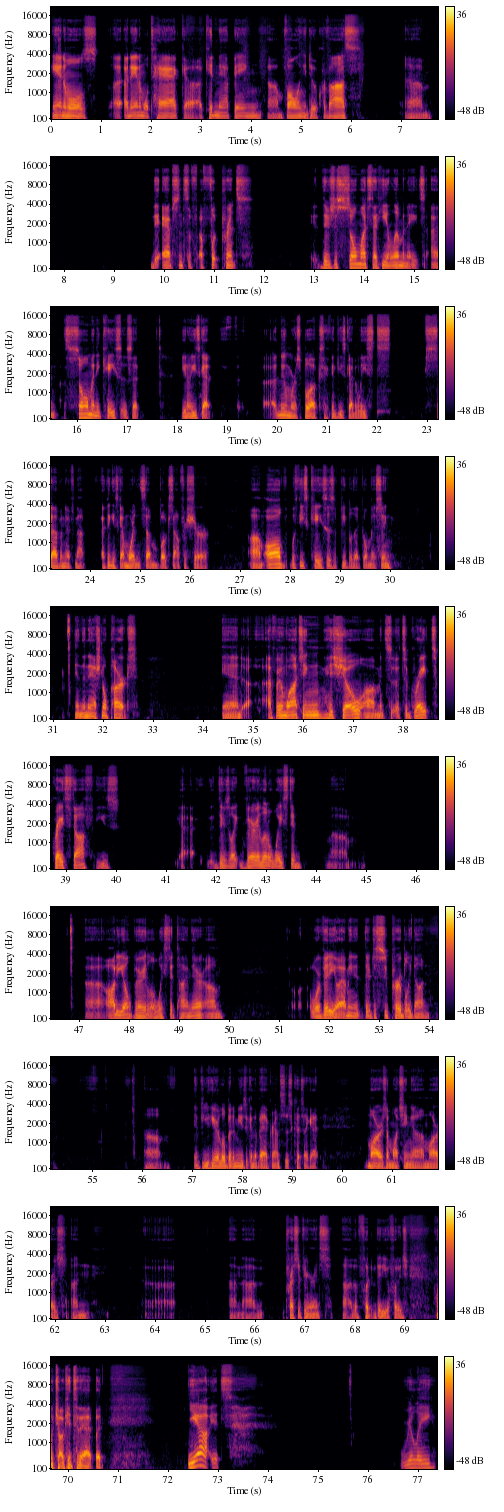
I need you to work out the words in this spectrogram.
animals, uh, an animal attack, uh, kidnapping, um, falling into a crevasse, um, the absence of, of, footprints. There's just so much that he eliminates, and so many cases that, you know, he's got uh, numerous books. I think he's got at least seven, if not, I think he's got more than seven books out for sure. Um, all with these cases of people that go missing in the national parks. And uh, I've been watching his show. Um, it's it's a great, it's great stuff. He's yeah, there's like very little wasted um, uh, audio, very little wasted time there. Um, or video. I mean, they're just superbly done. Um, if you hear a little bit of music in the background, it's just because I got Mars. I'm watching uh, Mars on uh, on uh, Perseverance, uh, the foot video footage, which I'll get to that. But yeah, it's really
